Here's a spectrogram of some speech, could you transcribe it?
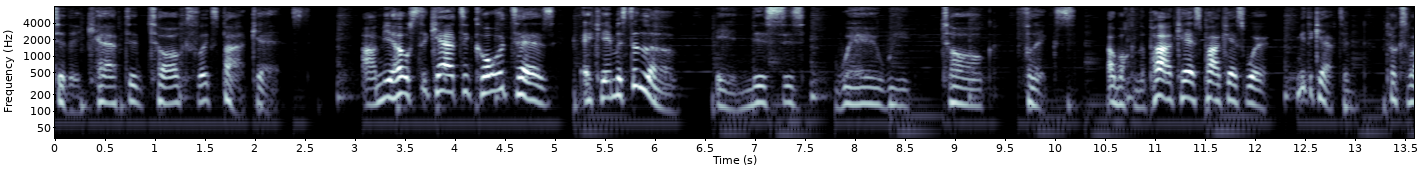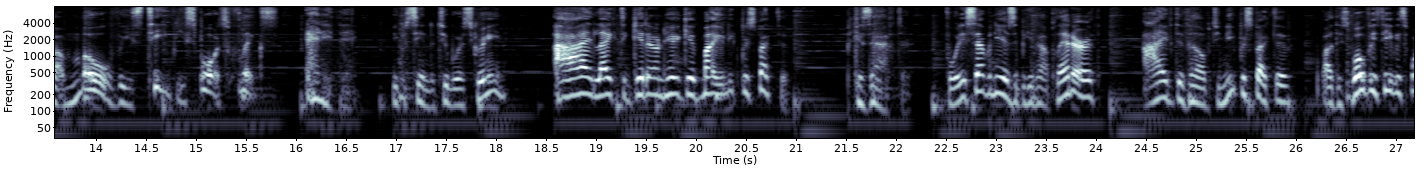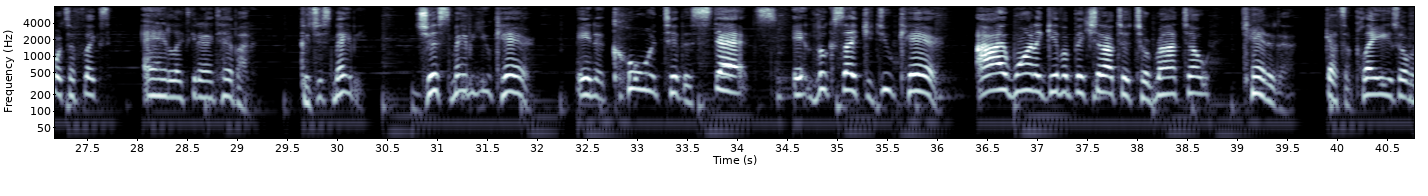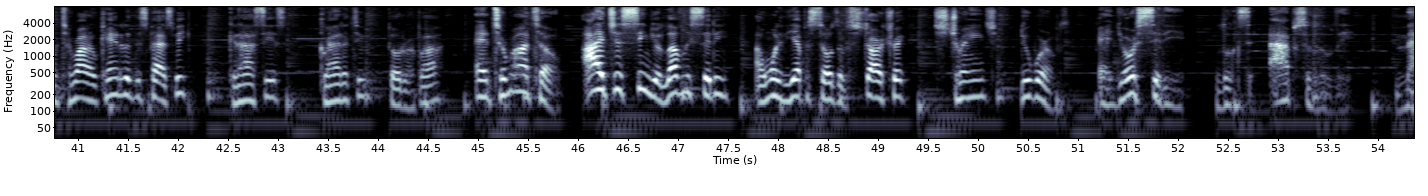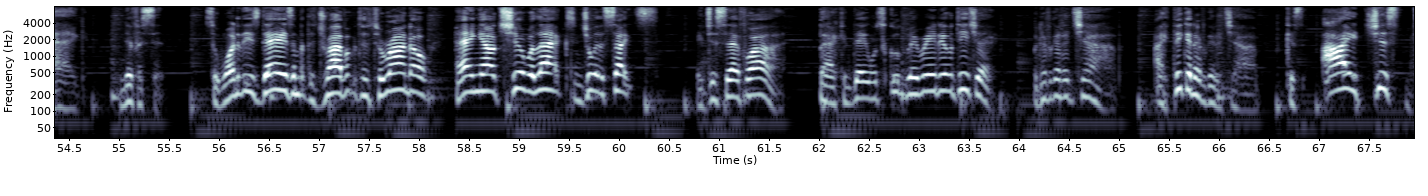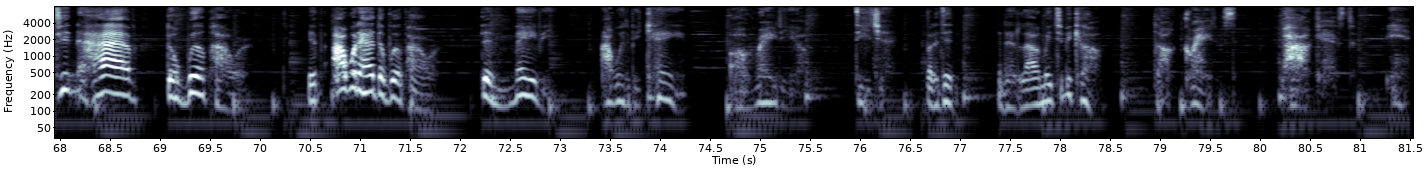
to the Captain Talks Flicks podcast. I'm your host, the Captain Quartez, aka Mr. Love, and this is where we talk flicks. I welcome the podcast, podcast where me, the Captain, talks about movies, TV, sports, flicks, anything you can see on the two-board screen. I like to get on here and give my unique perspective because after 47 years of being on planet Earth, I've developed unique perspective about these movies, TV, sports, and flicks, and I'd like to get on and about it. Because just maybe, just maybe you care. And according to the stats, it looks like you do care. I want to give a big shout out to Toronto, Canada. Got some plays over in Toronto, Canada this past week. Gracias, gratitude, Dodoraba. And Toronto, I just seen your lovely city on one of the episodes of Star Trek Strange New Worlds. And your city looks absolutely magnificent. So one of these days, I'm about to drive up to Toronto, hang out, chill, relax, enjoy the sights. And just FYI, back in the day when school be a radio DJ, but never got a job. I think I never got a job because I just didn't have the willpower. If I would have had the willpower, then maybe I would have became a radio DJ. But I didn't, and it allowed me to become the greatest podcaster in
